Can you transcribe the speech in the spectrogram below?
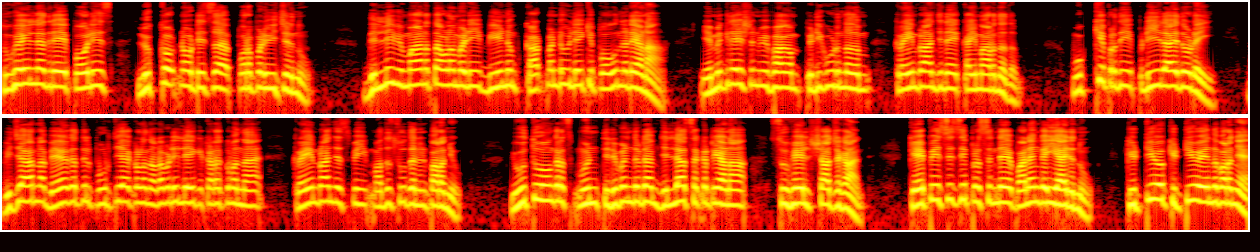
സുഹൈലിനെതിരെ പോലീസ് ലുക്കൌട്ട് നോട്ടീസ് പുറപ്പെടുവിച്ചിരുന്നു. ദില്ലി വിമാനത്താവളം വഴി വീണ്ടും കാഠ്മണ്ഡുവിലേക്ക് പോകുന്നിടെയാണ് എമിഗ്രേഷൻ വിഭാഗം പിടികൂടുന്നതും ക്രൈംബ്രാഞ്ചിന് കൈമാറുന്നതും. മുഖ്യപ്രതി പിടിയിലായതോടെ വിചാരണ വേഗത്തിൽ പൂർത്തിയാക്കാനുള്ള നടപടിയിലേക്ക് കടക്കുമെന്ന് crime branch S P Madhusoodanan പറഞ്ഞു. യൂത്ത് കോൺഗ്രസ് മുൻ തിരുവനന്തപുരം ജില്ലാ സെക്രട്ടറിയാണ് Suhail Shajahan. K P C C president വലങ്കയ്യായിരുന്നു. കിട്ടിയോ കിട്ടിയോ എന്ന് പറഞ്ഞ്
